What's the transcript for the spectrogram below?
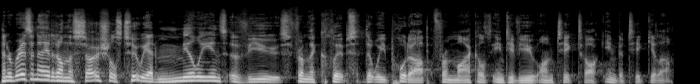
And it resonated on the socials too. We had millions of views from the clips that we put up from Michael's interview on TikTok in particular.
